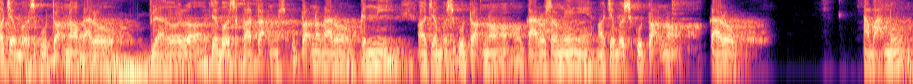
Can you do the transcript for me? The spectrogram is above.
Aja mbok sekutokno karo brahala, aja mbok sekotok sekutokno karo geni, aja mbok sekutokno karo srengenge, aja mbok sekutokno karo awakmu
